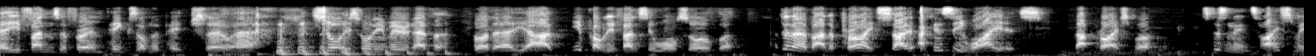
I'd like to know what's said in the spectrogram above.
uh, your fans are throwing pigs on the pitch. So uh, shortest honeymoon ever. But uh, yeah, you probably fancy Walsall, but don't know about the price. I, I can see why it's that price, but this doesn't entice me.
